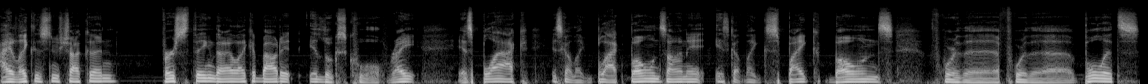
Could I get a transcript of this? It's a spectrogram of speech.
I like this new shotgun. First thing that I like about it, it looks cool, right? It's black. It's got like black bones on it. It's got like spike bones for the for the bullets.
